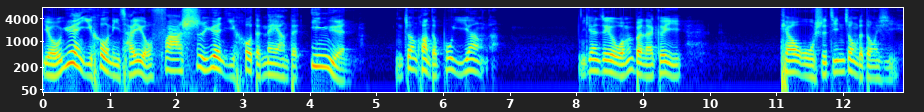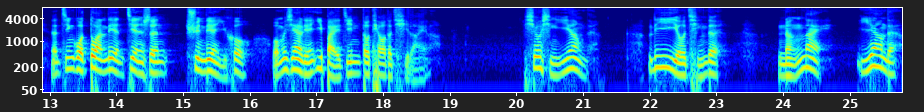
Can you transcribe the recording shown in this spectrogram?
有愿以后你才有发誓愿以后的那样的因缘，你状况都不一样了。你看这个，我们本来可以挑五十斤重的东西，那经过锻炼健身。训练以后，我们现在连一百斤都挑得起来了。修行一样的，利益有情的能耐一样的，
